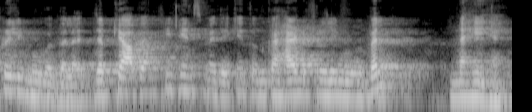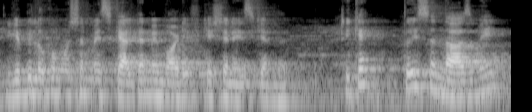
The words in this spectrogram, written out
फ्रीली मूवेबल है। जबकि आप एम्फीबियंस में देखें तो उनका हेड फ्रीली मूवेबल नहीं है। ये भी लोकोमोशन में स्केल्टन में मॉडिफिकेशन है इसके अंदर। ठीक है? तो इस अंदाज में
